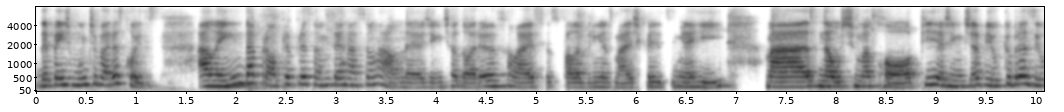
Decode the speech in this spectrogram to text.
depende muito de várias coisas, além da própria pressão internacional, né? A gente adora falar essas palavrinhas mágicas em RI, mas na última COP a gente já viu que o Brasil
